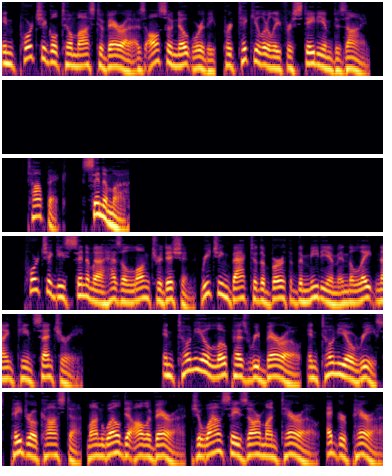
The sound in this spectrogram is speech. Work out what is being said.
In Portugal Tomás Taveira is also noteworthy, particularly for stadium design. Cinema Portuguese cinema has a long tradition, reaching back to the birth of the medium in the late 19th century. Antonio Lopes Ribeiro, Antonio Reis, Pedro Costa, Manoel de Oliveira, João César Monteiro, Edgar Pera,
